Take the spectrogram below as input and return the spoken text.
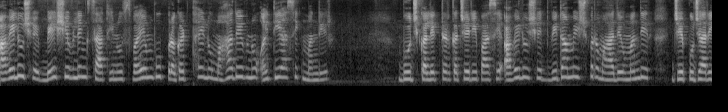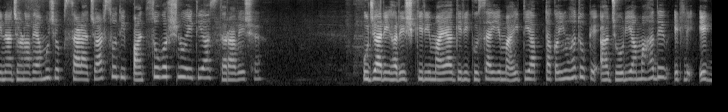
આવેલું છે બે શિવલિંગ સાથેનું સ્વયંભૂ પ્રગટ થયેલું મહાદેવનું ઐતિહાસિક મંદિર. ભુજ કલેક્ટર કચેરી પાસે આવેલું છે દ્વિધામેશ્વર મહાદેવ મંદિર, જે પૂજારીના જણાવ્યા મુજબ સાડા ચારસોથી પાંચસો વર્ષનો ઇતિહાસ ધરાવે છે. પૂજારી હરીશગીરી માયાગીરી ગુસાઈએ માહિતી આપતા કહ્યું હતું કે આ જોડિયા મહાદેવ એટલે એક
